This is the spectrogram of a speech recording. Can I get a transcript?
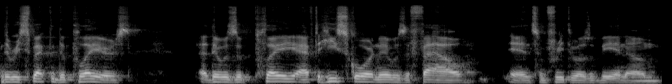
the respect of the players. Uh, there was a play after he scored and there was a foul and some free throws were being um,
